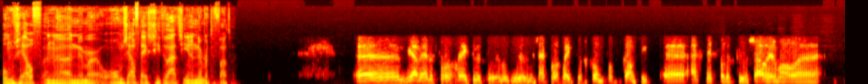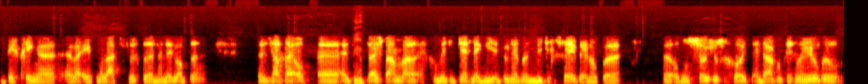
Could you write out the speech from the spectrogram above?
om zelf een, uh, een nummer, om zelf deze situatie in een nummer te vatten? Uh, ja, we hebben vorige week, want we zijn vorige week teruggekomen van vakantie. Uh, eigenlijk net voordat Curaçao helemaal uh, dicht ging, bij een van de laatste vluchten naar Nederland zaten wij op. en toen we thuis kwamen waren we echt een beetje jetlaggy. En toen hebben we een liedje geschreven en op, op onze socials gegooid. En daarvan kregen we heel veel,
